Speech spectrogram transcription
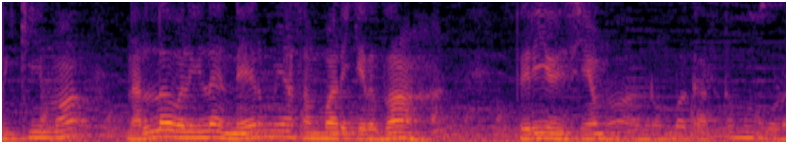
முக்கியமாக நல்ல வழியில் நேர்மையாக சம்பாதிக்கிறது தான் பெரிய விஷயம். அது ரொம்ப கஷ்டமும் கூட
